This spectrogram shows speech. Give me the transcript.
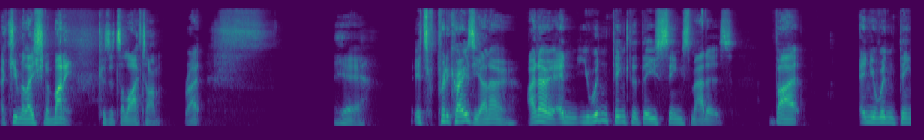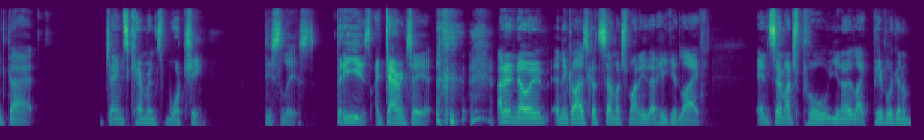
accumulation of money because it's a lifetime, right? Yeah. It's pretty crazy, I know. I know, and you wouldn't think that these things matters but and you wouldn't think that James Cameron's watching this list, but he is. I guarantee it. I don't know him, and the guy's got so much money that he could like, and so much pull. You know, like people are gonna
